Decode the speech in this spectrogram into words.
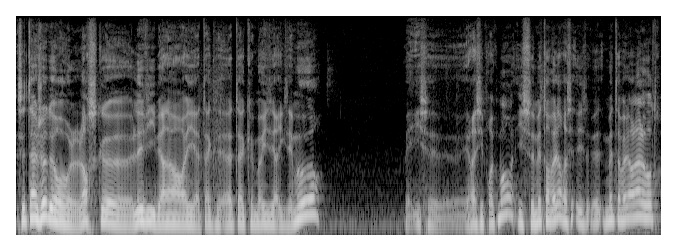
C'est un jeu de rôle. Lorsque Lévy, Bernard-Henri attaque, Moïse Éric Zemmour, mais se, et réciproquement, ils se mettent en valeur l'un l'autre.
